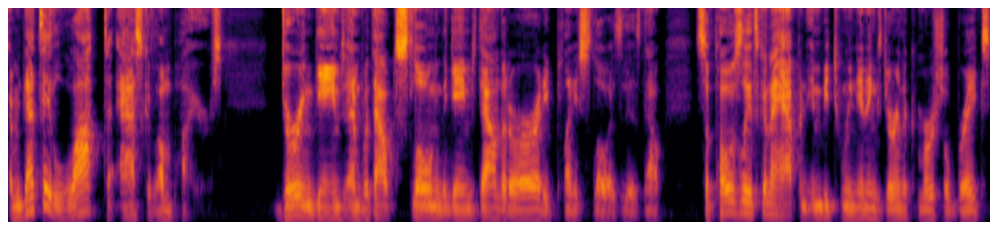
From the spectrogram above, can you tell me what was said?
I mean, that's a lot to ask of umpires during games and without slowing the games down that are already plenty slow as it is. Now, supposedly it's going to happen in between innings during the commercial breaks.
